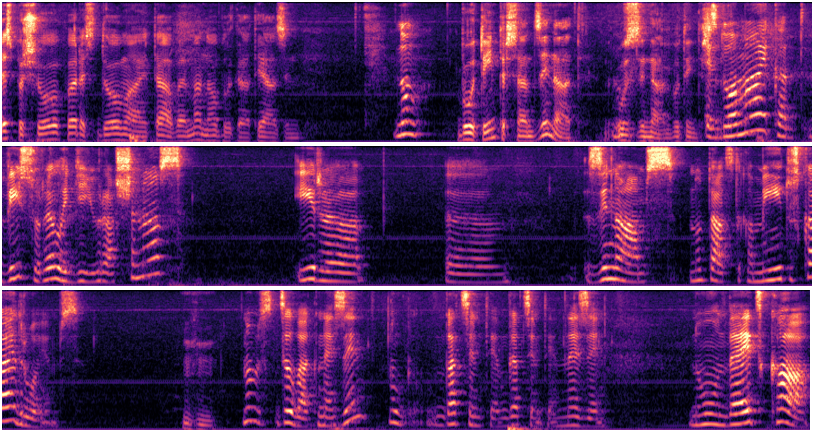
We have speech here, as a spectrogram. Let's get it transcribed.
Es par šo parasti domāju, tā, vai man obligāti jāzina. Nu, Būtu interesanti zināt, uzzināt, būtu es interesanti. domāju, ka visu reliģiju rašanās ir uh, uh, zināms nu, tāds tā mītu skaidrojums. Mhm. Nu, cilvēki nezina, nu, gadsimtiem, gadsimtiem nezina. Nu, un veids, kā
